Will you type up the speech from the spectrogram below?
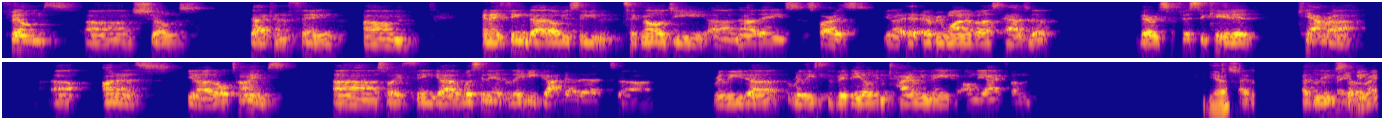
films, uh, shows, that kind of thing. Um, and I think that obviously technology uh, nowadays, as far as you know, every one of us has a very sophisticated camera uh, on us you know, at all times. Uh, so I think uh, wasn't it Lady Gaga that uh, released uh, released the video entirely made on the iPhone? Yes. I believe so, right?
